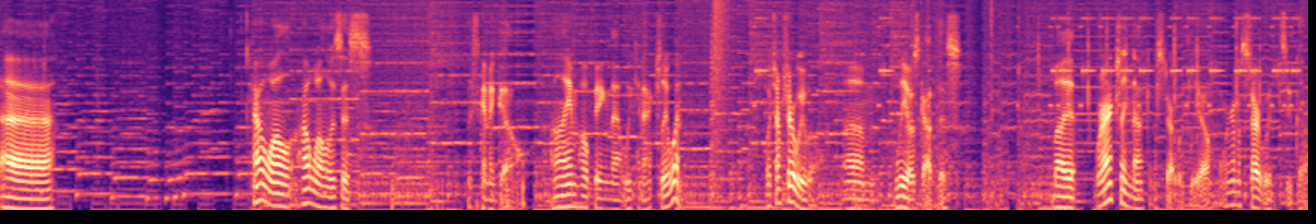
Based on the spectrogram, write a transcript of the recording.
Uh, how well? How well is this? This gonna go? I'm hoping that we can actually win, which I'm sure we will. Um, Leo's got this, but we're actually not gonna start with Leo. We're gonna start with Zuko.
